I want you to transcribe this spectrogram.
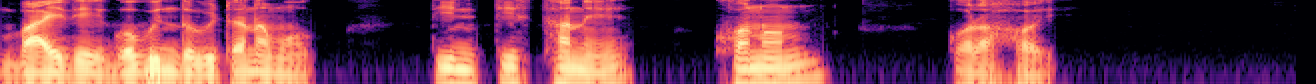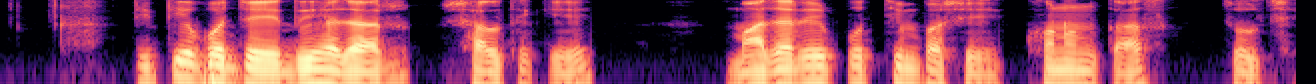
বাইরে গোবিন্দ ভিটা নামক তিনটি স্থানে খনন করা হয়। তৃতীয় পর্যায়ে দুই হাজার সাল থেকে মাজারের পশ্চিম পাশে খনন কাজ চলছে।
